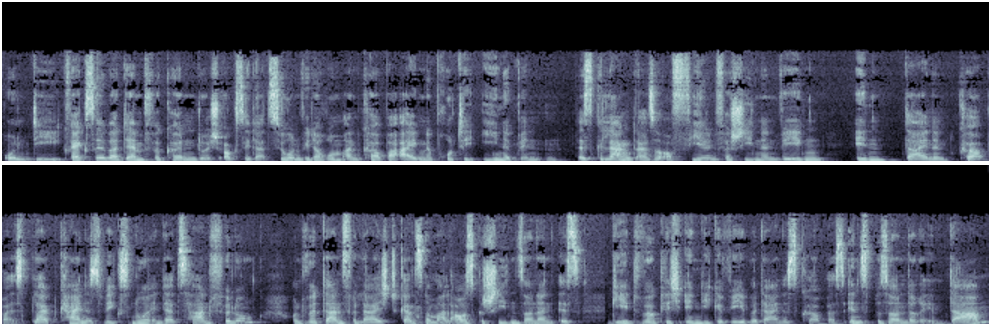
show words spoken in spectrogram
Und die Quecksilberdämpfe können durch Oxidation wiederum an körpereigene Proteine binden. Es gelangt also auf vielen verschiedenen Wegen in deinen Körper. Es bleibt keineswegs nur in der Zahnfüllung und wird dann vielleicht ganz normal ausgeschieden, sondern es geht wirklich in die Gewebe deines Körpers. Insbesondere im Darm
